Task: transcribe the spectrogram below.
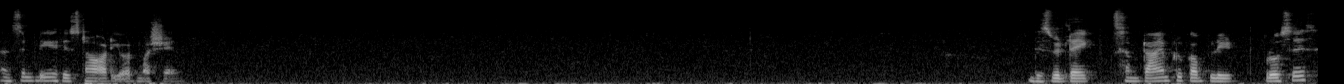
and simply restart your machine. This will take some time to complete process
